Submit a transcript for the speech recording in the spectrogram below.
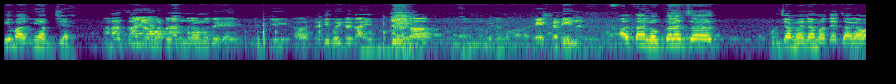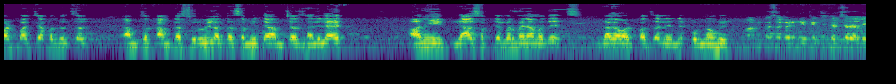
ही मागणी आमची आहे. नाना जागा वाटप संदर्भामध्ये नेमकी अं, कधी बैठक आहे? तुमची आता दोन बैठक होणार आहे. एक कधी येणार? आता लवकरच पुढच्या महिन्यामध्ये जागा वाटपाच्या बद्दलचं आमचं कामकाज सुरू होईल. आता समित्या आमच्या झालेल्या आहेत. आणि या सप्टेंबर महिन्यामध्ये जागा वाटपाचा निर्णय पूर्ण होईल. महाविकास आघाडी नेत्यांची चर्चा झाली.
